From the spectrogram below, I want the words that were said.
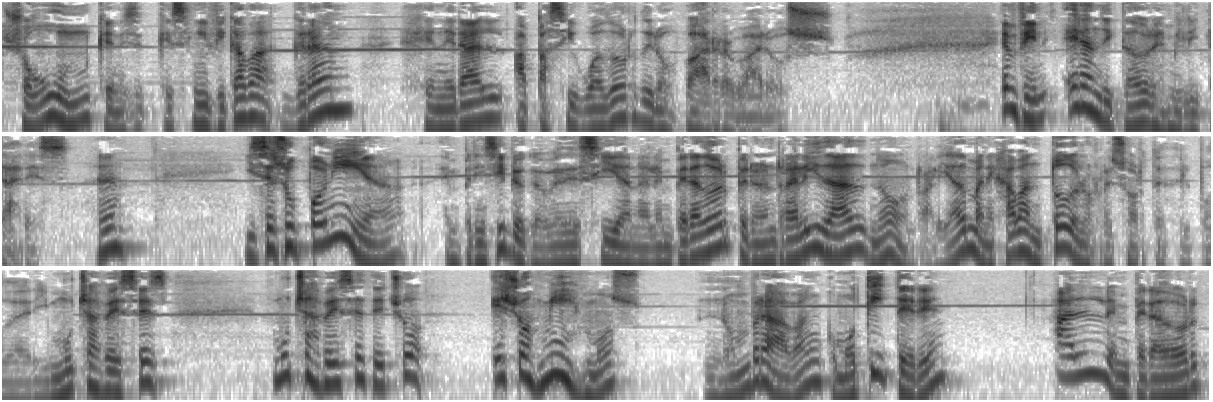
shogun, que, significaba gran general apaciguador de los bárbaros. En fin, eran dictadores militares. Y se suponía, en principio, que obedecían al emperador, pero en realidad no, en realidad manejaban todos los resortes del poder. Y muchas veces, muchas veces, de hecho, ellos mismos nombraban como títere al emperador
